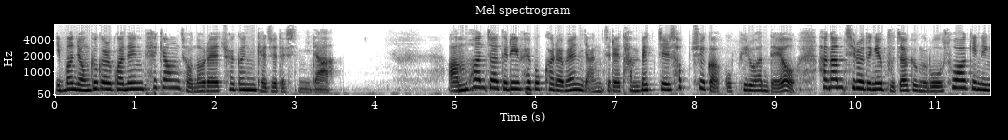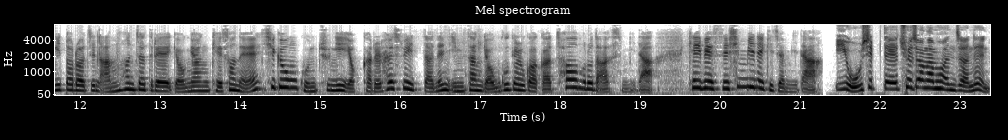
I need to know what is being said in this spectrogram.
이번 연구 결과는 폐경 저널에 최근 게재됐습니다. 암 환자들이 회복하려면 양질의 단백질 섭취가 꼭 필요한데요. 항암 치료 등의 부작용으로 소화 기능이 떨어진 암 환자들의 영양 개선에 식용 곤충이 역할을 할 수 있다는 임상 연구 결과가 처음으로 나왔습니다. KBS 신민의 기자입니다. 이 50대 췌장암 환자는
